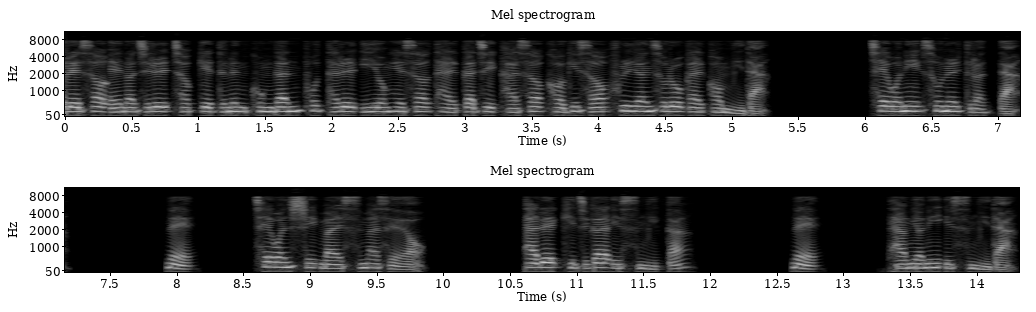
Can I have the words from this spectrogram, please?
그래서 에너지를 적게 드는 공간 포탈을 이용해서 달까지 가서 거기서 훈련소로 갈 겁니다. 채원이 손을 들었다. 네, 채원 씨 말씀하세요. 달에 기지가 있습니까? 네, 당연히 있습니다.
